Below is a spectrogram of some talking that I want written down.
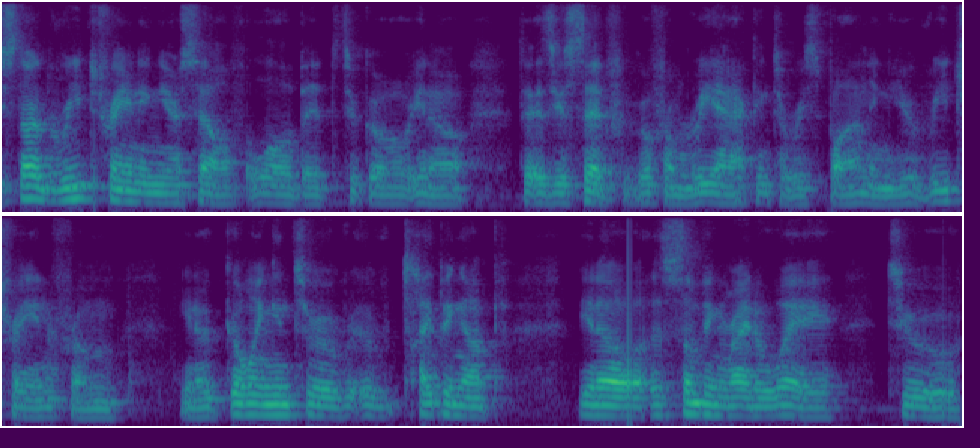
start retraining yourself a little bit to go, you know, to, as you said, go from reacting to responding. You retrain from, you know, going into uh, typing up, you know, something right away to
